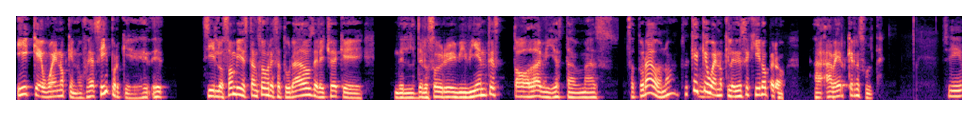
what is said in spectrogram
Y qué bueno que no fue así, porque eh, eh, si los zombies están sobresaturados, del hecho de que del- de los sobrevivientes todavía está más saturado, ¿no? Entonces, qué, qué Mm. bueno que le dio ese giro, pero a, a ver qué resulta. Sí,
